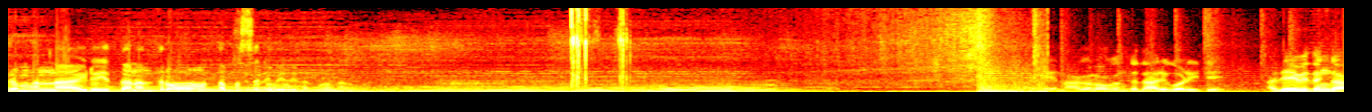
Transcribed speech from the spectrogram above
బ్రహ్మన్నాయుడు యుద్ధానంతరం తపస్సుకు వెళ్ళిన కూడా పరలోకంకి దారి కూడా ఇటే అదేవిధంగా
